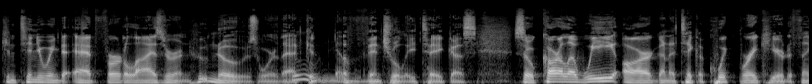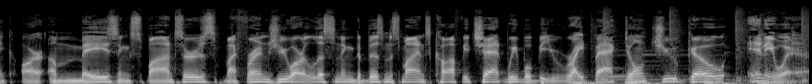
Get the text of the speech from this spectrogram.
continuing to add fertilizer and who knows where that Who could knows? eventually take us. So Carla, we are going to take a quick break here to thank our amazing sponsors. My friends, you are listening to Business Minds Coffee Chat. We will be right back. Don't you go anywhere.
